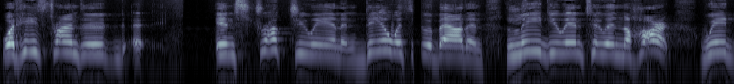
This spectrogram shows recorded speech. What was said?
What He's trying to uh, instruct you in and deal with you about and lead you into in the heart, we,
